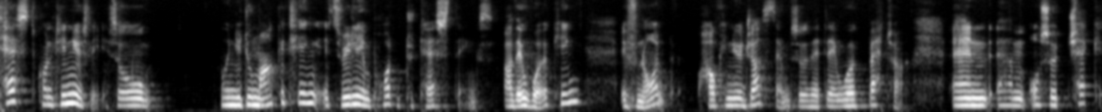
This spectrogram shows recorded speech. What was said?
Test continuously. So when you do marketing, it's really important to test things. Are they working? If not, how can you adjust them so that they work better? And um, also check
